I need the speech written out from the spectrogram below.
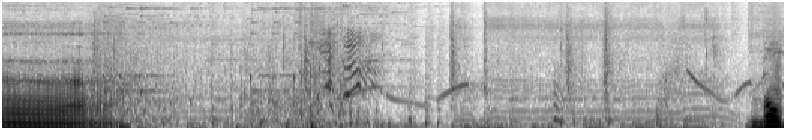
Euh... Bon.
